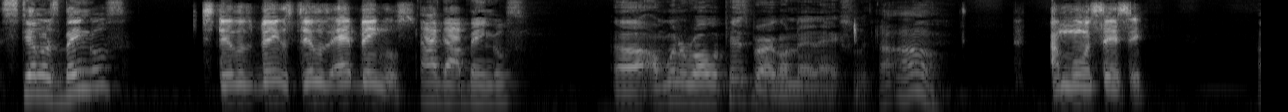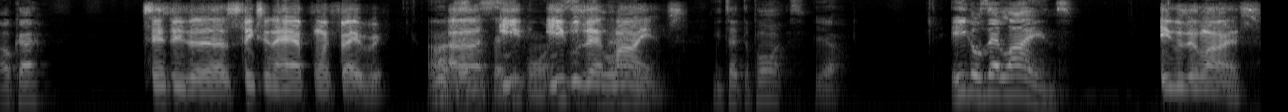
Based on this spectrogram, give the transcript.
Steelers, Bengals. Steelers Bengals. Steelers at Bengals. I got Bengals. Uh, I'm gonna roll with Pittsburgh on that actually. Uh oh. I'm going Cincy. Okay. Cincy's a six and a half point favorite. I'll Uh, E- Eagles at Lions. You take the points. Yeah. Eagles at Lions. Eagles at Lions.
